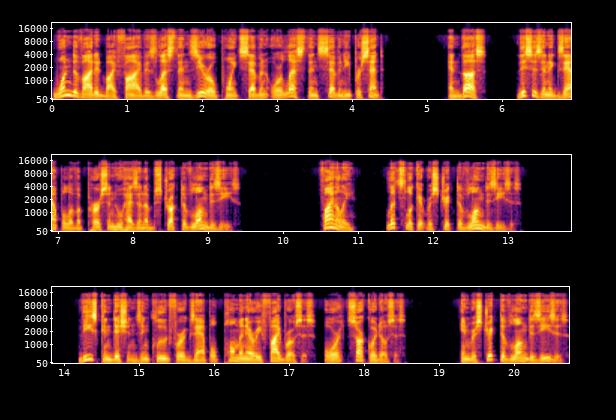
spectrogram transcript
1 divided by 5 is less than 0.7 or less than 70%. And thus, this is an example of a person who has an obstructive lung disease. Finally, let's look at restrictive lung diseases. These conditions include, for example, pulmonary fibrosis or sarcoidosis. In restrictive lung diseases,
